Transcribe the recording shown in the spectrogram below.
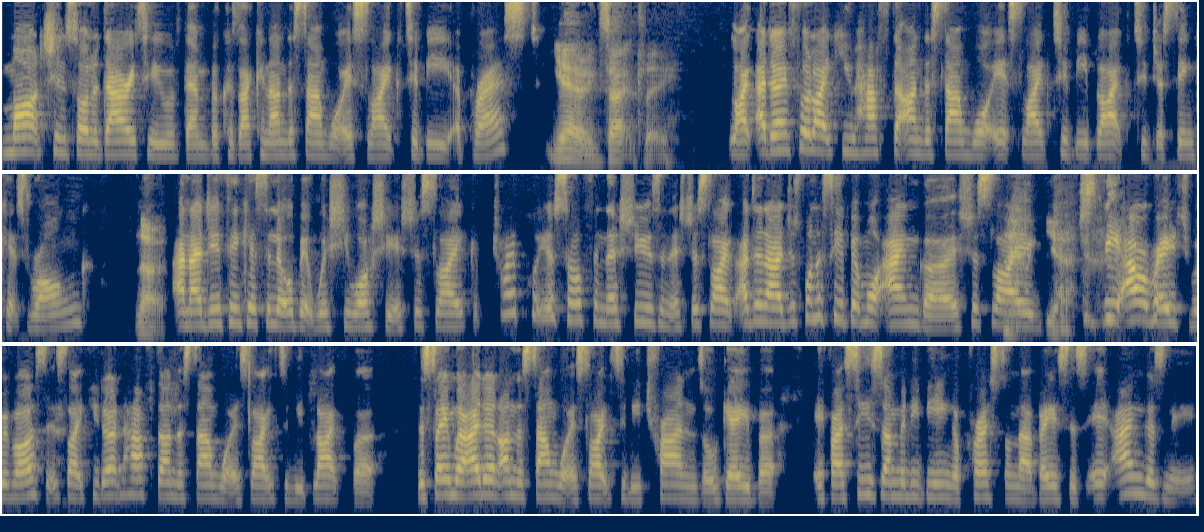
march in solidarity with them because I can understand what it's like to be oppressed. Yeah, exactly. Like, I don't feel like you have to understand what it's like to be black to just think it's wrong. No. And I do think it's a little bit wishy washy. It's just like, try put yourself in their shoes. And it's just like, I don't know, I just want to see a bit more anger. It's just like, Yeah. just be outraged with us. It's like you don't have to understand what it's like to be black, but the same way I don't understand what it's like to be trans or gay, but if I see somebody being oppressed on that basis, it angers me.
